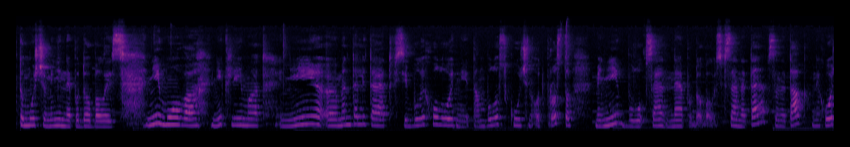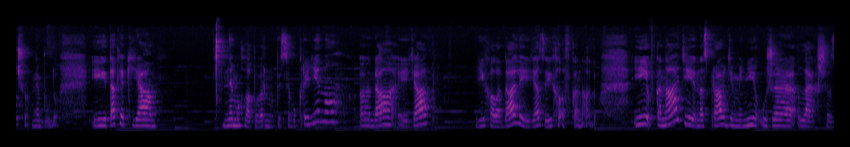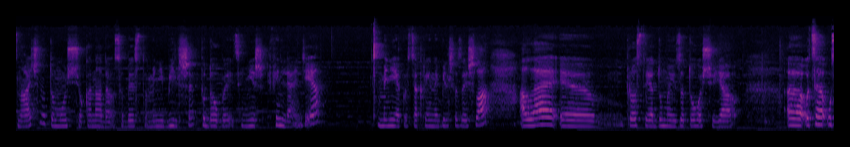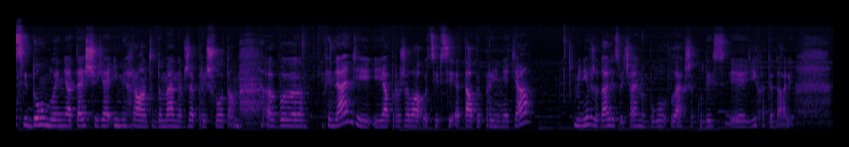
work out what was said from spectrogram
тому що мені не подобались ні мова, ні клімат, ні е, менталітет. Всі були холодні, там було скучно. От просто мені було все не подобалось. Все не те, все не так, не хочу, не буду. І так як я не могла повернутися в Україну, е, да, я їхала далі, і я заїхала в Канаду. І в Канаді насправді мені вже легше значно, тому що Канада особисто мені більше подобається, ніж Фінляндія. Мені якось ця країна більше зайшла. Але е, просто я думаю, за того, що я е, оце усвідомлення, те, що я іммігрант, до мене вже прийшло там е, в Фінляндії, і я прожила оці всі етапи прийняття. Мені вже далі, звичайно, було легше кудись е, їхати далі.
